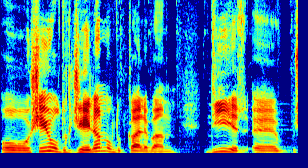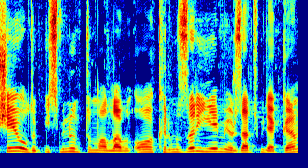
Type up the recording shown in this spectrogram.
O şey olduk ceylan olduk galiba. Değil e, şey olduk ismini unuttum vallahi bunun. O kırmızıları yiyemiyoruz artık bir dakika.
